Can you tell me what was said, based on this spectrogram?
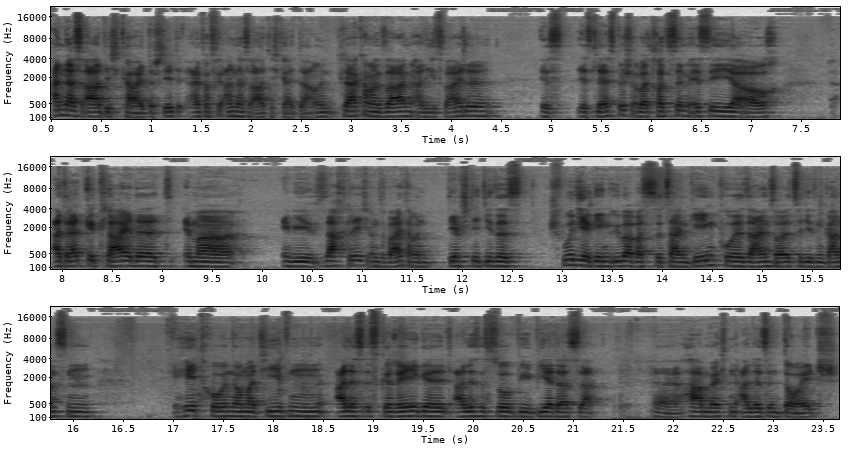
Andersartigkeit, das steht einfach für Andersartigkeit da. Und klar kann man sagen, Alice Weidel ist, ist lesbisch, aber trotzdem ist sie ja auch adrett gekleidet, immer irgendwie sachlich und so weiter. Und dem steht dieses Schwul hier gegenüber, was sozusagen Gegenpol sein soll zu diesem ganzen heteronormativen, alles ist geregelt, alles ist so, wie wir das äh, haben möchten, alle sind deutsch,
